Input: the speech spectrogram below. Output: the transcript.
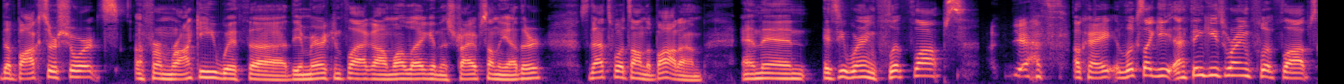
the boxer shorts uh, from Rocky with uh, the American flag on one leg and the stripes on the other. So that's what's on the bottom. And then is he wearing flip flops? Yes. Okay, it looks like he I think he's wearing flip-flops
